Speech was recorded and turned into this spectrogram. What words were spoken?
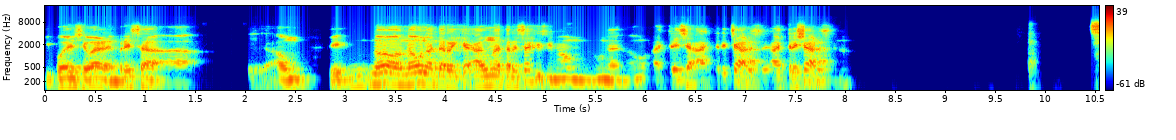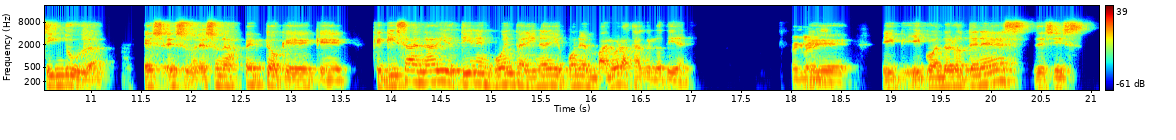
y pueden llevar a la empresa a, un, eh, no, no un a un aterrizaje, sino a, a, estrecharse, a estrellarse. Sin duda. Es, es, un aspecto que, que, quizás nadie tiene en cuenta ni nadie pone en valor hasta que lo tiene. Eh, y, y, cuando lo tenés, decís,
